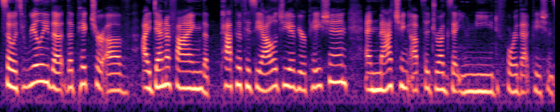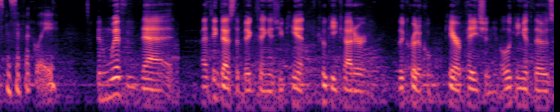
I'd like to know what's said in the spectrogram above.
So it's really the, the picture of identifying the pathophysiology of your patient and matching up the drugs that you need for that patient specifically. And with that, I think that's the big thing is you can't cookie cutter the critical care patient. You know, looking at those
